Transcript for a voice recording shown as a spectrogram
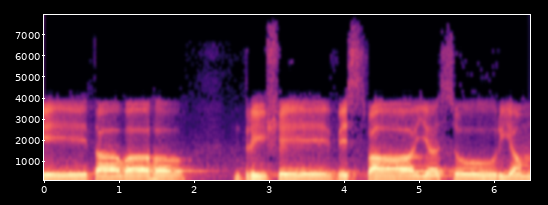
केतवः दृशे विश्वाय सूर्यम्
